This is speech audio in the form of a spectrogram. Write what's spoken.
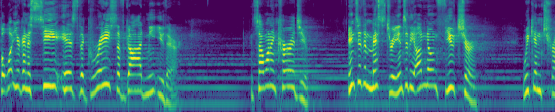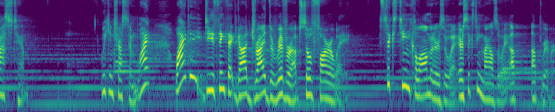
but what you're gonna see is the grace of God meet you there. And so I wanna encourage you into the mystery, into the unknown future, we can trust Him we can trust him. Why, why do, do you think that God dried the river up so far away? 16 kilometers away, or 16 miles away, up, upriver.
